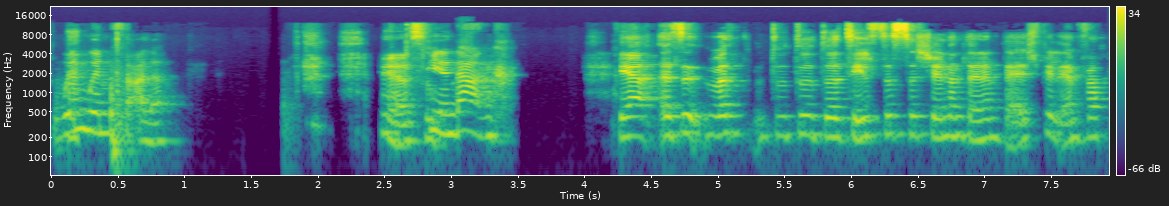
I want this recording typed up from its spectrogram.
Win-Win für alle. Ja, Vielen Dank. Ja, also was, du, du, du erzählst das so schön an deinem Beispiel. Einfach,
